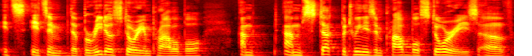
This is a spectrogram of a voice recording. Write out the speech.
It's it's the burrito story improbable. I'm I'm stuck between these improbable stories of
